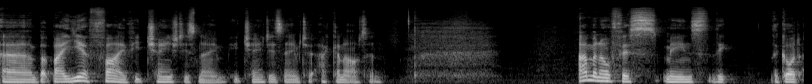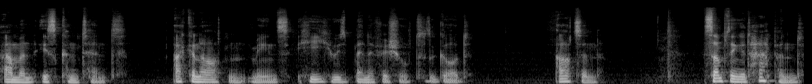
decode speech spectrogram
uh, but by year five, he changed his name. He changed his name to Akhenaten. Amenophis means the, the god Ammon is content. Akhenaten means he who is beneficial to the god Aten. Something had happened.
